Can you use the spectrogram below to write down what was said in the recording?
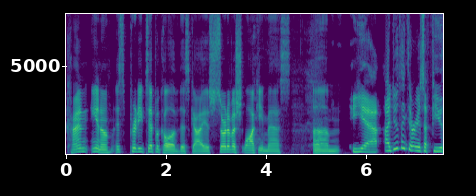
kind you know it's pretty typical of this guy. It's sort of a schlocky mess. Um, Yeah, I do think there is a few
